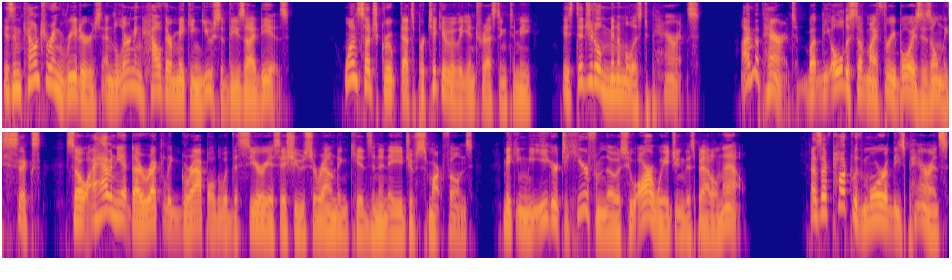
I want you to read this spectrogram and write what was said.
is encountering readers and learning how they're making use of these ideas. One such group that's particularly interesting to me is digital minimalist parents. I'm a parent, but the oldest of my three boys is only six, so I haven't yet directly grappled with the serious issues surrounding kids in an age of smartphones, making me eager to hear from those who are waging this battle now. As I've talked with more of these parents,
